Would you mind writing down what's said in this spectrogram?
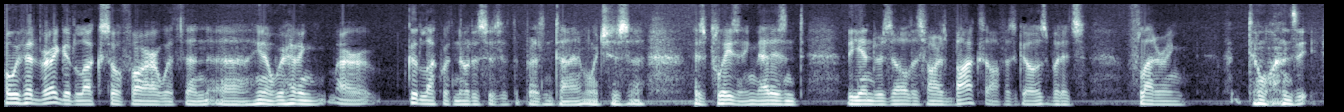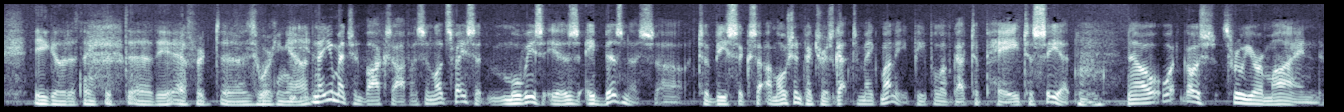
Well, we've had very good luck so far with, an, uh, you know, we're having our good luck with notices at the present time, which is uh, is pleasing. That isn't the end result as far as box office goes, but it's flattering to one's ego to think that uh, the effort uh, is working out. Now you mentioned box office, and let's face it, movies is a business. Uh, to be success, a motion picture has got to make money. People have got to pay to see it. Mm-hmm. Now, what goes through your mind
